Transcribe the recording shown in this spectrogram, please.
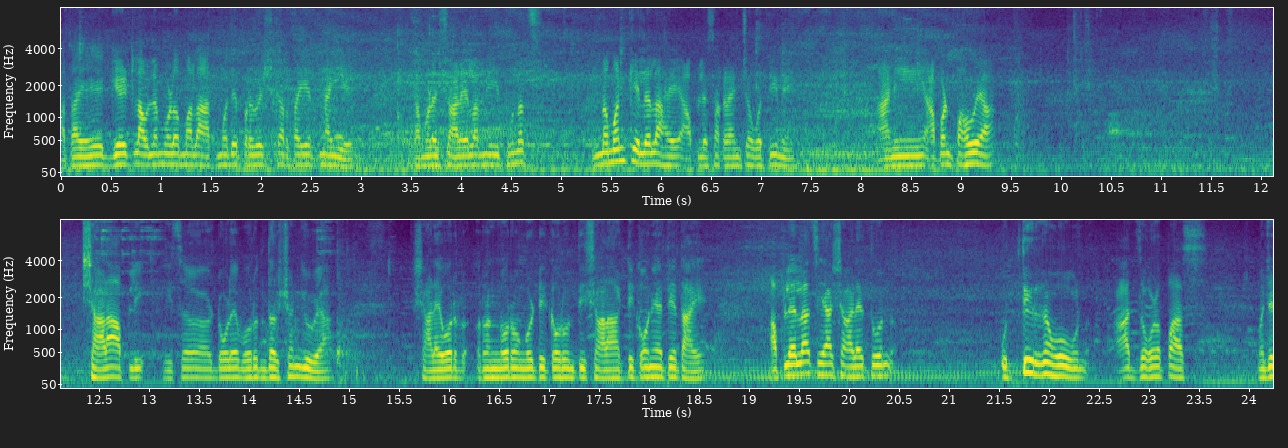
आता हे गेट लावल्यामुळं मला आतमध्ये प्रवेश करता येत नाही आहे त्यामुळे शाळेला मी इथूनच नमन केलेलं आहे आपल्या सगळ्यांच्या वतीने. आणि आपण पाहूया शाळा आपली. हिचं डोळे भरून दर्शन घेऊया. शाळेवर रंगरंगोटी करून ती शाळा टिकवण्यात येत आहे. आपल्यालाच या शाळेतून उत्तीर्ण होऊन आज जवळपास म्हणजे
